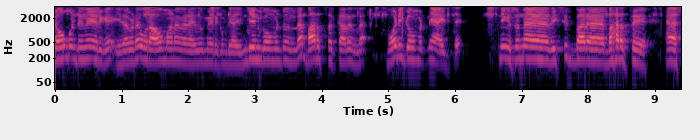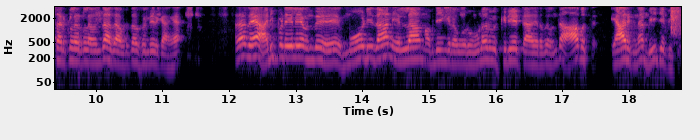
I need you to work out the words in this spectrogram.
கவர்மெண்ட்னே இருக்கு. இதை விட ஒரு அவமானம் வேற எதுவுமே இருக்க முடியாது. இந்தியன் கவர்மெண்ட்டும் இல்ல பாரத் சர்க்காரும் இல்ல. மோடி கவர்மெண்ட்னே ஆயிடுச்சு. நீங்க சொன்ன விக்சித் பார பாரத் சர்க்குலர்ல வந்து அதை அப்படித்தான் சொல்லியிருக்காங்க. அதாவது அடிப்படையிலேயே வந்து மோடி தான் எல்லாம் அப்படிங்கிற ஒரு உணர்வு கிரியேட் ஆகிறது வந்து ஆபத்து. யாருக்குன்னா பிஜேபிக்கு.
